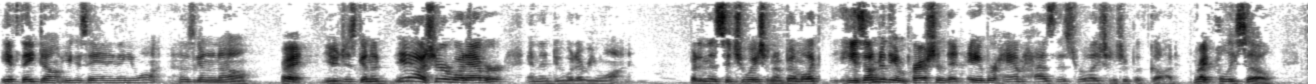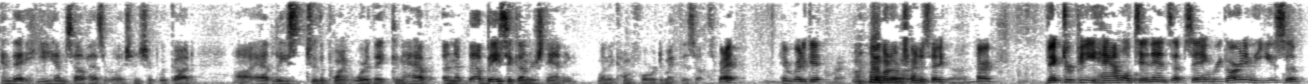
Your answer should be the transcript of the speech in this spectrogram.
If they don't, you can say anything you want. Who's going to know? Right? You're just going to, yeah, sure, whatever, and then do whatever you want. But in this situation, Abimelech, he is under the impression that Abraham has this relationship with God, rightfully so, and that he himself has a relationship with God uh, at least to the point where they can have an, a basic understanding when they come forward to make this oath. Right? Everybody get what I'm trying to say? All right. Victor P. Hamilton ends up saying regarding the use of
